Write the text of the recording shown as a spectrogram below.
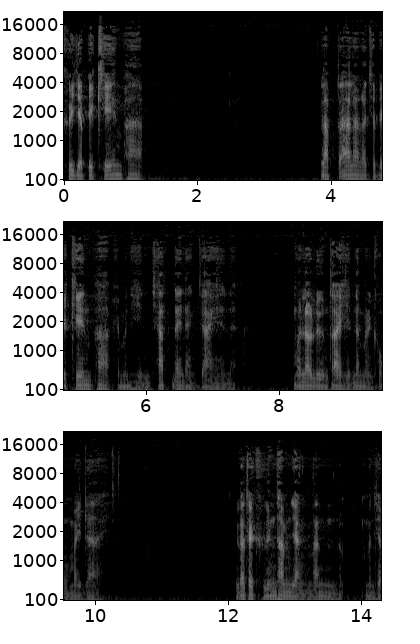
คืออย่าไปเค้นภาพ หลับตาแล้วเราจะไปเค้นภาพให้มันเห็นชัดได้ดังใจนั่นแหละเหมือนเราลืมตาเห็นนั้นมันคงไม่ได้ แล้วถ้าขืนทำอย่างนั้น มันจะ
